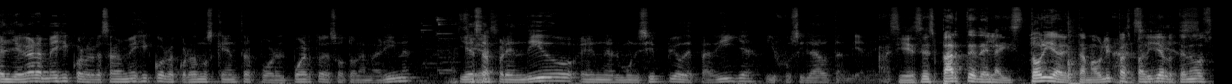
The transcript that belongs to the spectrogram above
al llegar a México, regresar a México, recordamos que entra por el puerto de Soto la Marina Así y es, es. aprendido en el municipio de Padilla y fusilado también. Así es, es parte de la historia de Tamaulipas. Así Padilla lo tenemos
